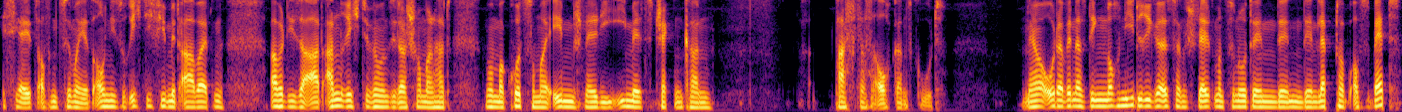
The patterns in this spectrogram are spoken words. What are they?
ist ja jetzt auf dem Zimmer jetzt auch nicht so richtig viel mitarbeiten, aber diese Art Anrichte, wenn man sie da schon mal hat, wenn man mal kurz noch mal eben schnell die E-Mails checken kann, passt das auch ganz gut. Ja, oder wenn das Ding noch niedriger ist, dann stellt man zur Not den, den, den Laptop aufs Bett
